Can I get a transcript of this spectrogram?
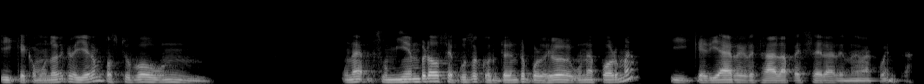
Y que como no le creyeron, pues tuvo un... Una, su miembro se puso contento, por decirlo de alguna forma, y quería regresar a la pecera de nueva cuenta.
